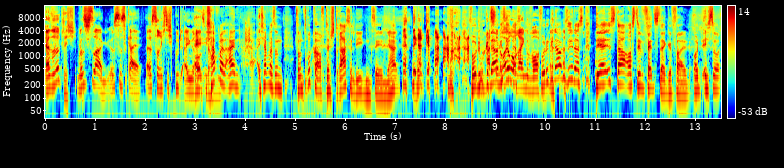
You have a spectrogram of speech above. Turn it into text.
Also wirklich, muss ich sagen, das ist geil. Das ist so richtig gut eingehauen. ich habe mal einen, äh, ich habe mal so einen, so einen Drucker auf der Straße liegen sehen, ja, Den hat ge- wo du Hast du genau gesehen Euro hast, reingeworfen? wo du genau gesehen hast, der ist da aus dem Fenster gefallen und ich so,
